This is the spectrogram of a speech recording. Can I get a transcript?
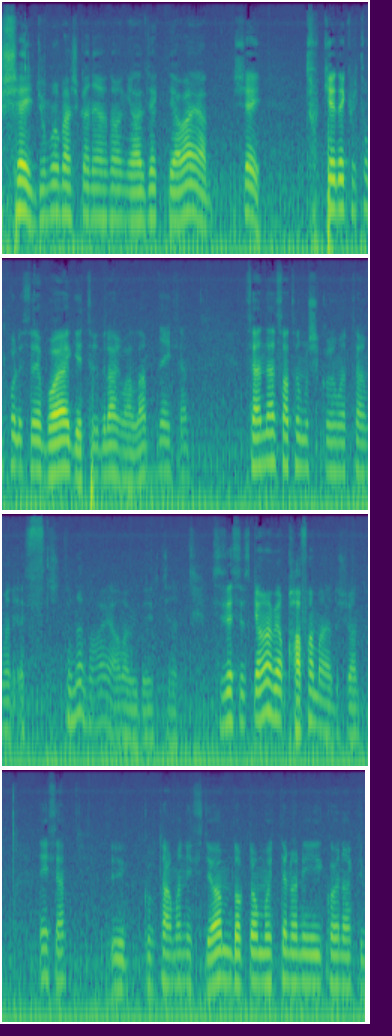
şey Cumhurbaşkanı Erdoğan gelecek diye var ya şey Türkiye'deki bütün polislere boya getirdiler vallahi. Neyse. Senden satılmış kuruma tamamen Sıçtınız var ya ama bir de içine. Size siz gelme benim kafam ağrıdı şu an. Neyse. E, kurtarmanı istiyorum. Doktor Muhittin onu iyi koyun aktif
